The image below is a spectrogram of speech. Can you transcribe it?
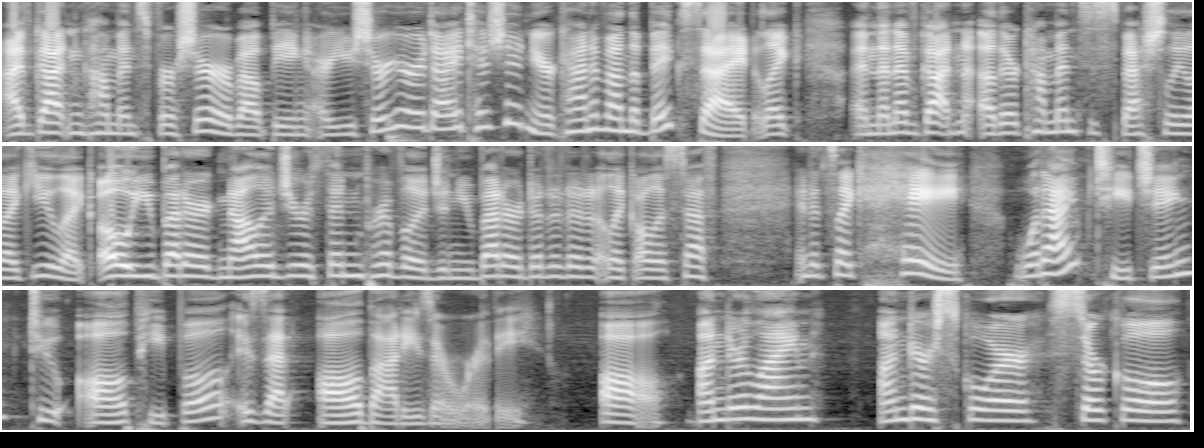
I've gotten comments for sure about being, are you sure you're a dietitian? You're kind of on the big side. Like, and then I've gotten other comments, especially like you, like, oh, you better acknowledge your thin privilege and you better, da da da, like all this stuff. And it's like, hey, what I'm teaching to all people is that all bodies are worthy. All. Underline, underscore, circle,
